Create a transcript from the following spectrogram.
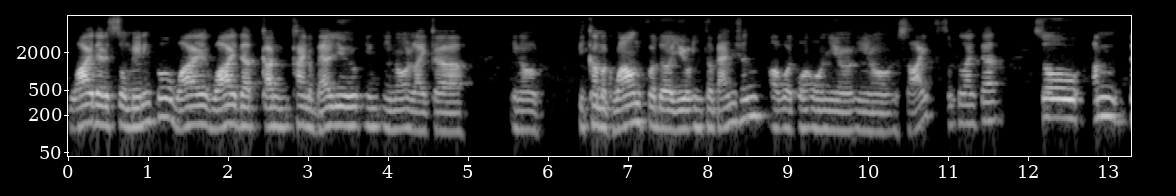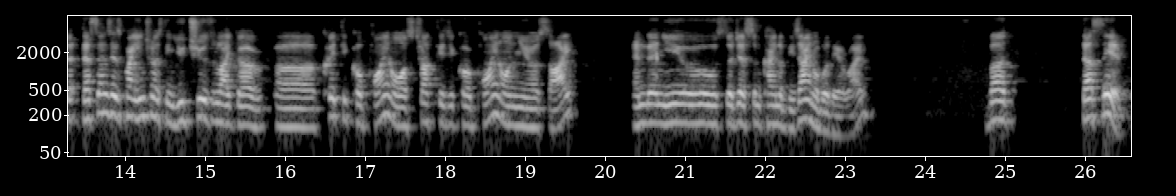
why that is so meaningful why why that kind of value in you know like uh you know become a ground for the your intervention of on your you know site something like that. So um that, that sense is quite interesting. You choose like a, a critical point or strategical point on your site and then you suggest some kind of design over there right? But that's it.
